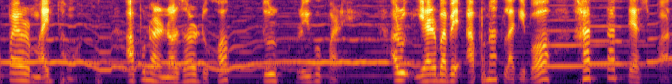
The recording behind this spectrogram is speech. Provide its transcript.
উপায়ৰ মাধ্যমত আপোনাৰ নজৰ দুখক দূৰ কৰিব পাৰে আৰু ইয়াৰ বাবে আপোনাক লাগিব সাতটা তেজপাত।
